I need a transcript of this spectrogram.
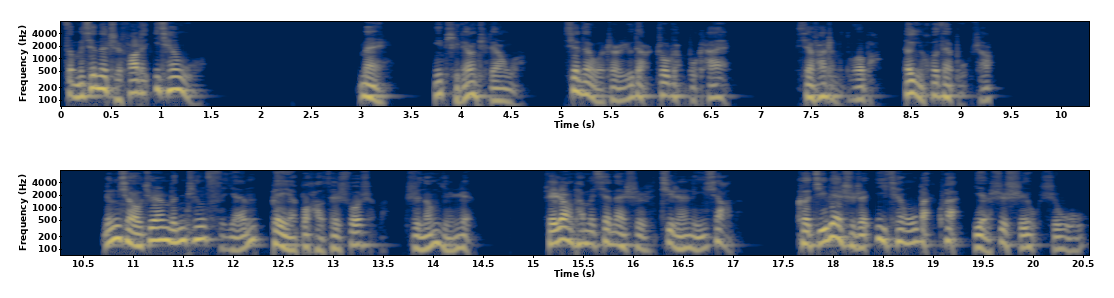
怎么现在只发了一千五？”妹，你体谅体谅我，现在我这儿有点周转不开，先发这么多吧。等以后再补上。林小娟闻听此言，便也不好再说什么，只能隐忍。谁让他们现在是寄人篱下呢？可即便是这一千五百块，也是时有时无。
